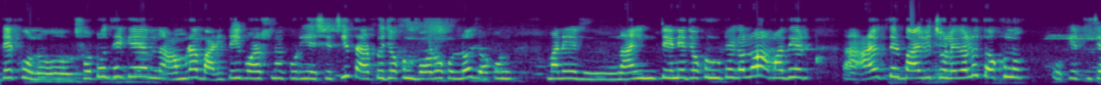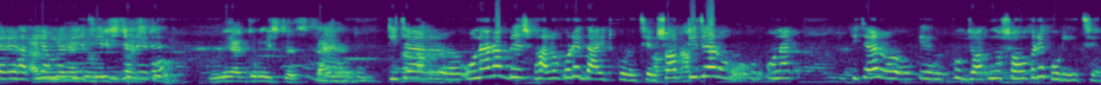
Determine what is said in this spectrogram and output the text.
দেখুন ও ছোট থেকে আমরা বাড়িতেই পড়াশোনা করিয়ে এসেছি। তারপরে যখন বড় হলো যখন মানে নাইন টেনে যখন উঠে গেল আমাদের আয়ত্তের বাইরে চলে গেল তখন ও- ওকে টিচারের হাতে আমরা দিয়েছি টিচারের উনি একজন স্টেজ টিচার ওনারা বেশ ভালো করে গাইড করেছেন। সব টিচার ওনার টিচার ওকে খুব যত্ন সহকারে পড়িয়েছেন।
